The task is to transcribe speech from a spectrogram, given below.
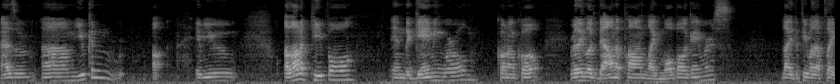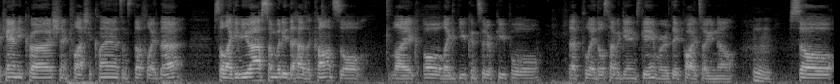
as of um, you can, uh, if you, a lot of people in the gaming world, quote unquote, really look down upon like mobile gamers, like the people that play Candy Crush and Clash of Clans and stuff like that. So like if you ask somebody that has a console, like oh like do you consider people that play those type of games gamers? They'd probably tell you no. Mm. So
